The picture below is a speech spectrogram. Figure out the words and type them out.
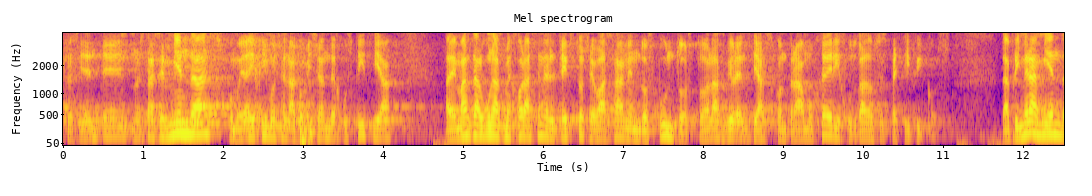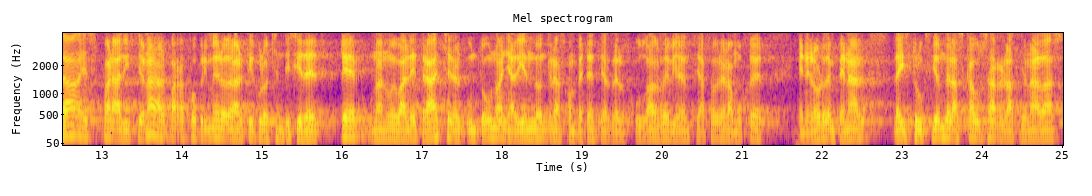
presidente. Nuestras enmiendas, como ya dijimos en la Comisión de Justicia, además de algunas mejoras en el texto, se basan en dos puntos, todas las violencias contra la mujer y juzgados específicos. La primera enmienda es para adicionar al párrafo primero del artículo 87 ter una nueva letra H en el punto 1, añadiendo entre las competencias de los juzgados de violencia sobre la mujer en el orden penal la instrucción de las causas relacionadas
